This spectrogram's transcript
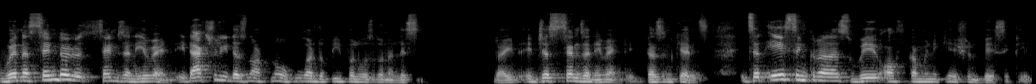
when a sender sends an event, it actually does not know who are the people who's going to listen, right? It just sends an event. It doesn't care. It's, it's an asynchronous way of communication, basically,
